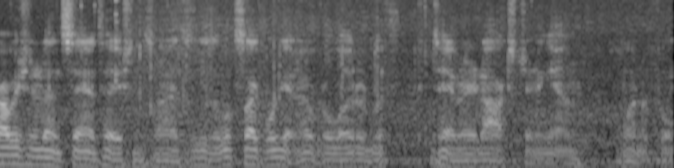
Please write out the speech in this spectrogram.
Probably should have done sanitation science. It looks like we're getting overloaded with contaminated oxygen again. Wonderful.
